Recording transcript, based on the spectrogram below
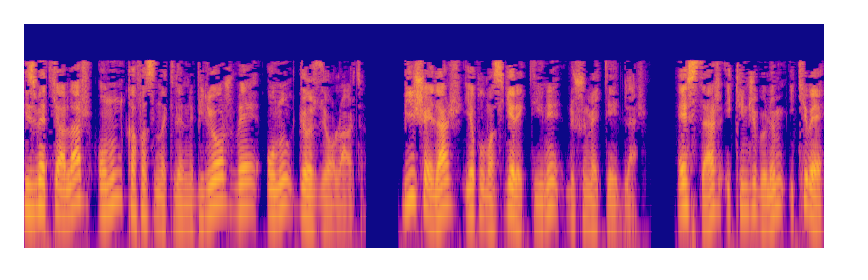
Hizmetkarlar onun kafasındakilerini biliyor ve onu gözlüyorlardı. Bir şeyler yapılması gerektiğini düşünmekteydiler. Ester 2. bölüm 2 ve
